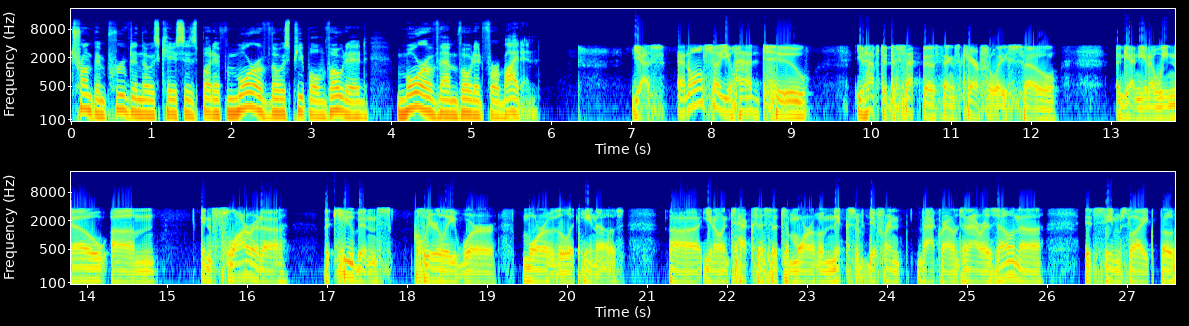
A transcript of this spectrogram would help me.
Trump improved in those cases, but if more of those people voted, more of them voted for Biden. Yes. And also, you had to you have to dissect those things carefully. So, again, you know, we know um, in Florida, the Cubans clearly were more of the Latinos. Uh, you know, in Texas, it's a more of a mix of different backgrounds. In Arizona, it seems like both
